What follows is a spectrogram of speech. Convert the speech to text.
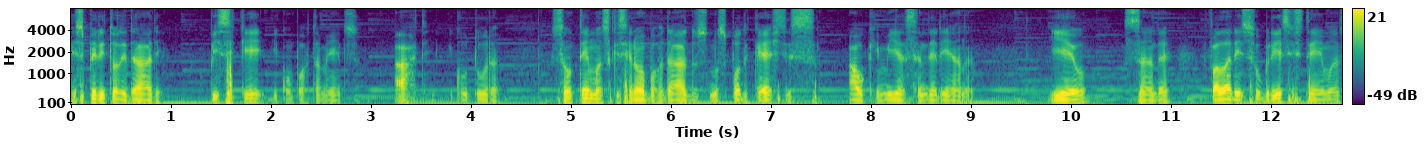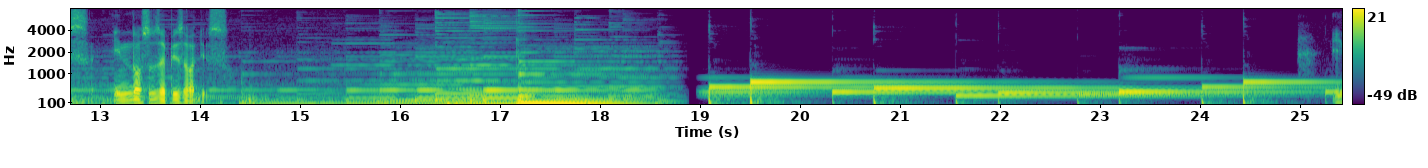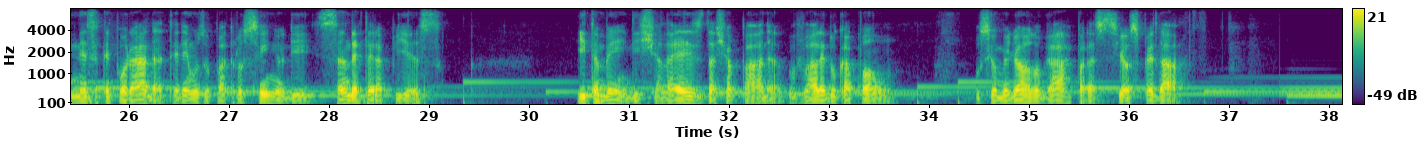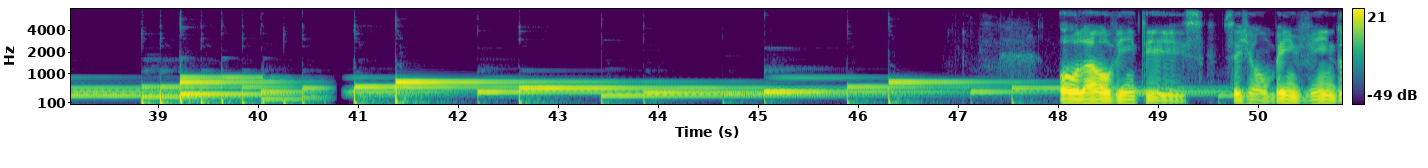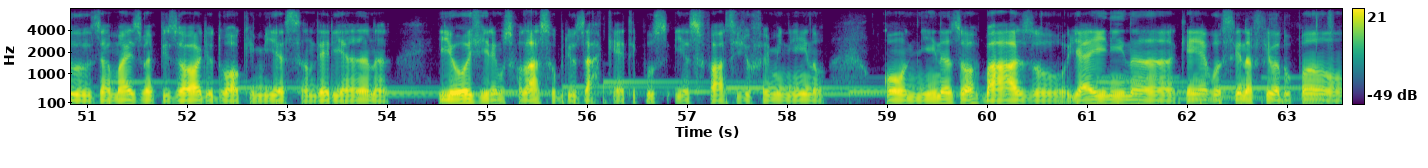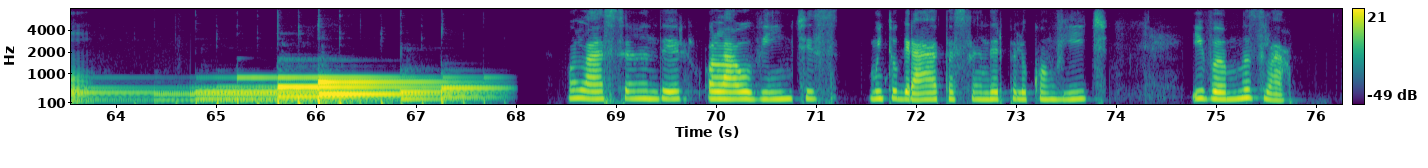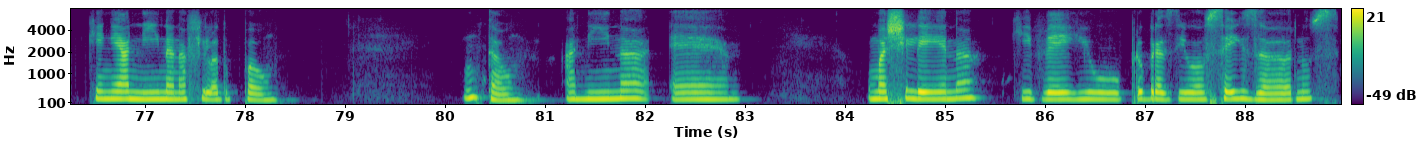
Espiritualidade, psique e comportamentos, arte e cultura são temas que serão abordados nos podcasts Alquimia Sanderiana. E eu, Sander, falarei sobre esses temas em nossos episódios. E nessa temporada teremos o patrocínio de Sander Terapias, e também de Chalés da Chapada, Vale do Capão, o seu melhor lugar para se hospedar. Olá, ouvintes! Sejam bem-vindos a mais um episódio do Alquimia Sanderiana. E hoje iremos falar sobre os arquétipos e as faces do feminino, com Nina Zorbazo. E aí, Nina, quem é você na fila do pão? Olá, Sander. Olá, ouvintes. Muito grata, Sander, pelo convite. E vamos lá. Quem é a Nina na fila do pão? Então, a Nina é uma chilena que veio para o Brasil aos seis anos.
